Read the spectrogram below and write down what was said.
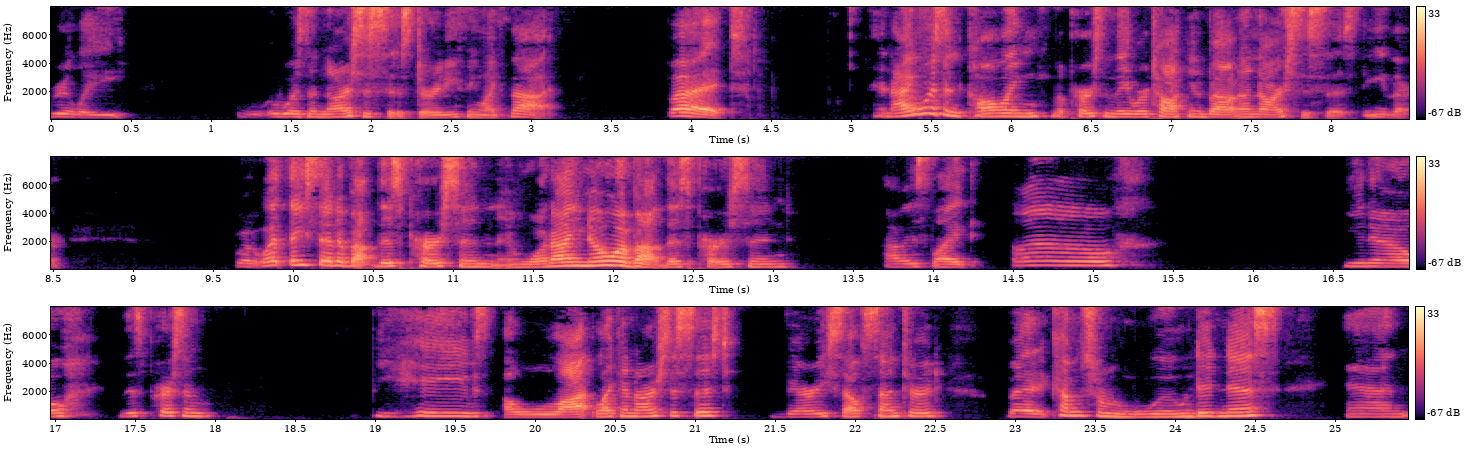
really was a narcissist or anything like that. But, and I wasn't calling the person they were talking about a narcissist either. But what they said about this person and what I know about this person, I was like, oh, you know, this person behaves a lot like a narcissist, very self centered, but it comes from woundedness. And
